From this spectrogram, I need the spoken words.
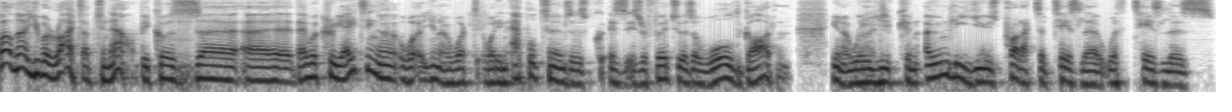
Well, no, you were right up to now because uh, uh, they were creating a, you know, what what in Apple terms is, is is referred to as a walled garden, you know, where you can only use products of Tesla with Tesla's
